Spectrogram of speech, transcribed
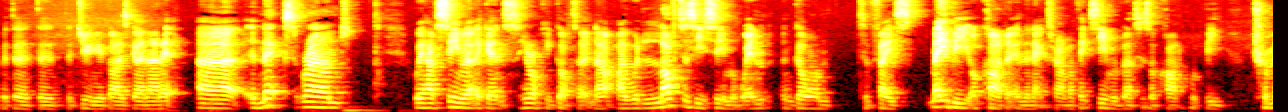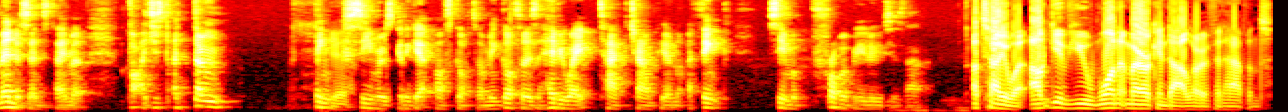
with the, the, the junior guys going at it. Uh, next round, we have CIMA against Hiroki Goto. Now, I would love to see CIMA win and go on to face maybe Okada in the next round. I think CIMA versus Okada would be tremendous entertainment. But I just I don't think yeah. CIMA is going to get past Goto. I mean, Goto is a heavyweight tag champion. I think CIMA probably loses that. I'll tell you what. I'll give you one American dollar if it happens.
